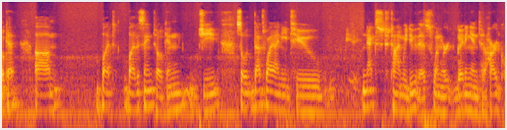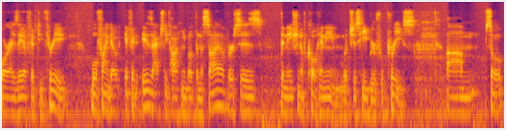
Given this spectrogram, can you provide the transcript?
Okay. Um, but by the same token, G. So that's why I need to. Next time we do this, when we're getting into hardcore Isaiah 53, we'll find out if it is actually talking about the Messiah versus the nation of Kohanim, which is Hebrew for priests. Um, so,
